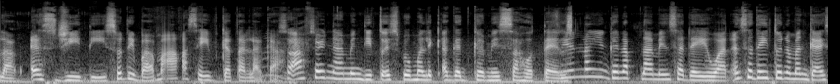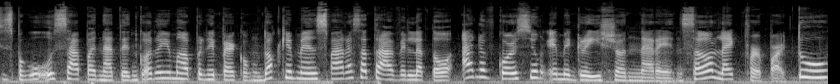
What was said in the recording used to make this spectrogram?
lang, SGD. So, di ba makakasave ka talaga. So, after namin dito is bumalik agad kami sa hotel. So, yun lang yung ganap namin sa day 1. And sa day 2 naman guys is pag-uusapan natin kung ano yung mga prepare kong documents para sa travel na to. And of course, yung immigration na rin. So, like for part 2.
